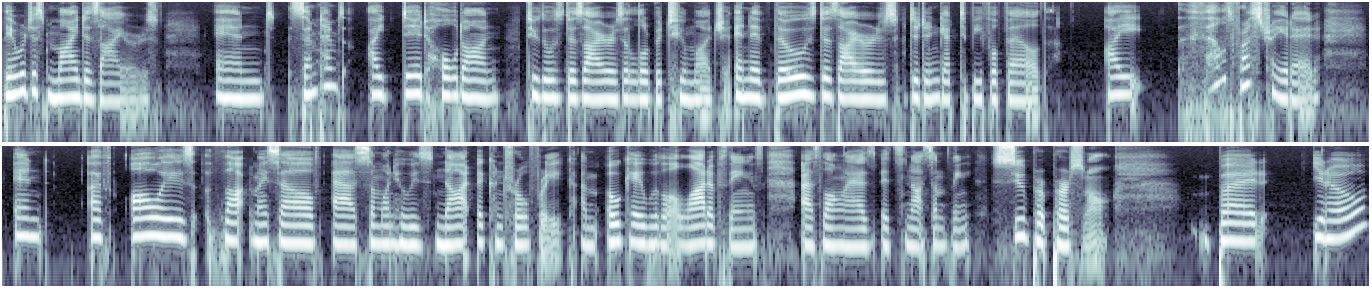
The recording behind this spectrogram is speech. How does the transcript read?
they were just my desires. And sometimes I did hold on to those desires a little bit too much. And if those desires didn't get to be fulfilled, I felt frustrated. And I've always thought myself as someone who is not a control freak. I'm okay with a lot of things as long as it's not something super personal. But, you know,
